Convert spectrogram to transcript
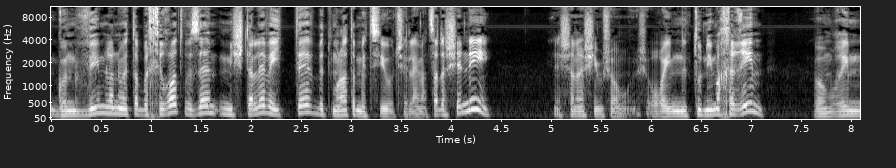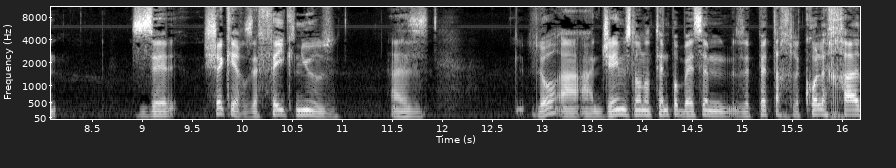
גונבים לנו את הבחירות, וזה משתלב היטב בתמונת המציאות שלהם. הצד השני, יש אנשים שרואים נתונים אחרים, ואומרים, זה שקר, זה פייק ניוז. אז לא, הג'יימס לא נותן פה בעצם, זה פתח לכל אחד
